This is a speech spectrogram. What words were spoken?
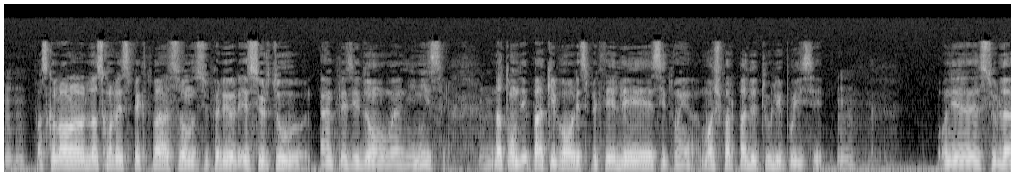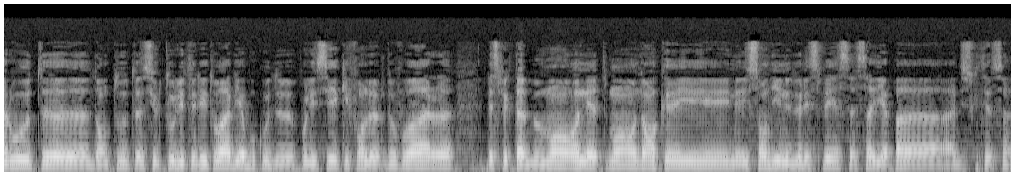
Mhm. Parce que lorsqu'on ne respecte pas son supérieur, et surtout un président ou un ministre, mhm. n'attendez pas qu'ils vont respecter les citoyens. Moi, je ne parle pas de tous les policiers. Mhm. On est sur la route, euh, dans sur tous les territoires, il y a beaucoup de policiers qui font leur devoir respectablement, honnêtement, donc euh, ils, sont dignes de respect, ça, il n'y a pas à discuter de ça.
